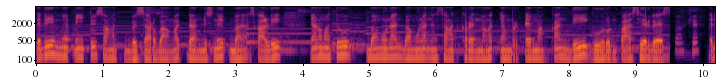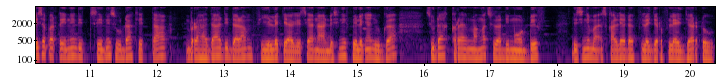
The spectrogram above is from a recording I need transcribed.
Jadi map itu sangat besar banget dan di sini banyak sekali yang nama tuh bangunan-bangunan yang sangat keren banget yang bertemakan di gurun pasir guys. Oke. Okay. Jadi seperti ini di sini sudah kita berada di dalam village ya guys ya. Nah di sini village-nya juga sudah keren banget sudah dimodif. Di sini banyak sekali ada villager-villager tuh.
